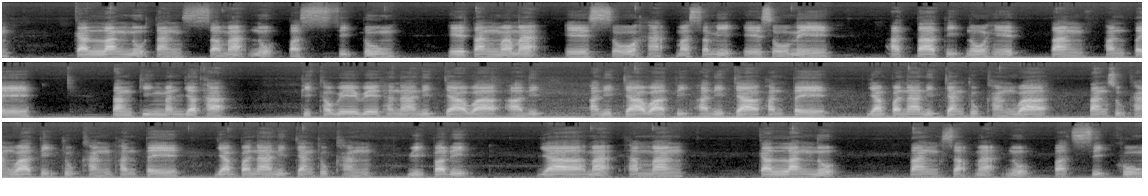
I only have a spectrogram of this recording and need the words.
กัลลังนุตังสมะนุปัสสิตุง เอตังมะมะ เอโสหะมัสมิเอโสเม อัตตาติโนเหตตังพันเต ตังกิงมัญญถะพิกเวเวทนานิจจาวาอานิอนิจจาวาติอนิจจาพันเตยัมปนานิจจังทุกขังวา ตังสุขังวาติทุกขังพันเตยัมปนานิจจังทุกขัง วิปริยามะธรรมังกัลลังนุ ตังสัมะนุปัสสิคุง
